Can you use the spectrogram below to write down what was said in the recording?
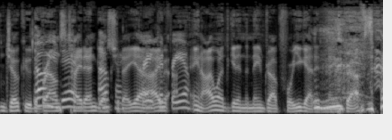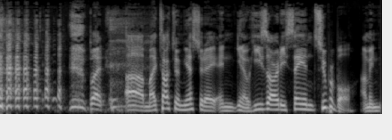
Njoku, the Oh, Browns tight end, Okay. yesterday. Yeah, Great, I, good for you. You know, I wanted to get in the name drop before you got in the name drops. but um, I talked to him yesterday, and you know, he's already saying Super Bowl. I mean,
